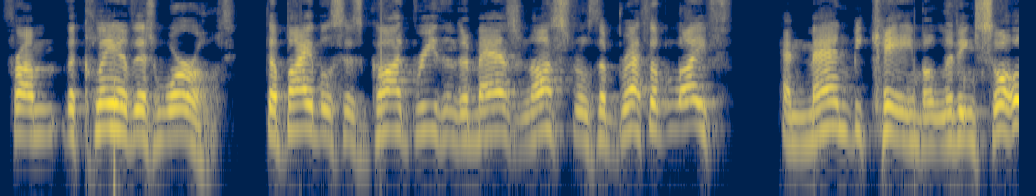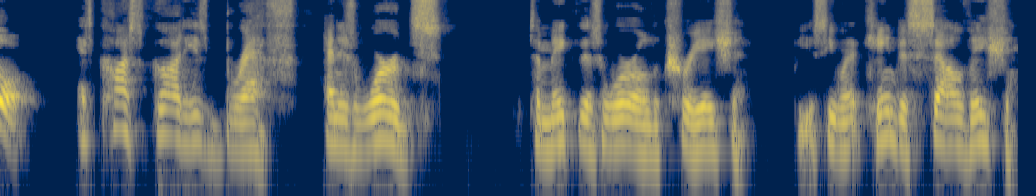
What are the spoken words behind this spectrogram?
from the clay of this world, the Bible says God breathed into man's nostrils the breath of life and man became a living soul. It cost God his breath and his words to make this world a creation. But you see, when it came to salvation,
